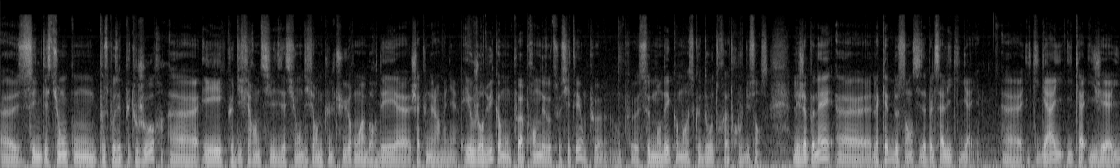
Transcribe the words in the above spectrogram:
Euh, c'est une question qu'on peut se poser depuis toujours euh, et que différentes civilisations, différentes cultures ont abordé euh, chacune à leur manière. Et aujourd'hui, comme on peut apprendre des autres sociétés, on peut, se demander comment est-ce que d'autres trouvent du sens. Les Japonais, la quête de sens, ils appellent ça l'ikigai. Ikigai, I-K-I-G-A-I,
